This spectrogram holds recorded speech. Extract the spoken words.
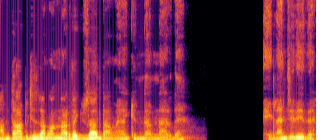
Hamdi abili zamanlarda güzeldi ama ya gündemlerde. Eğlenceliydi.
